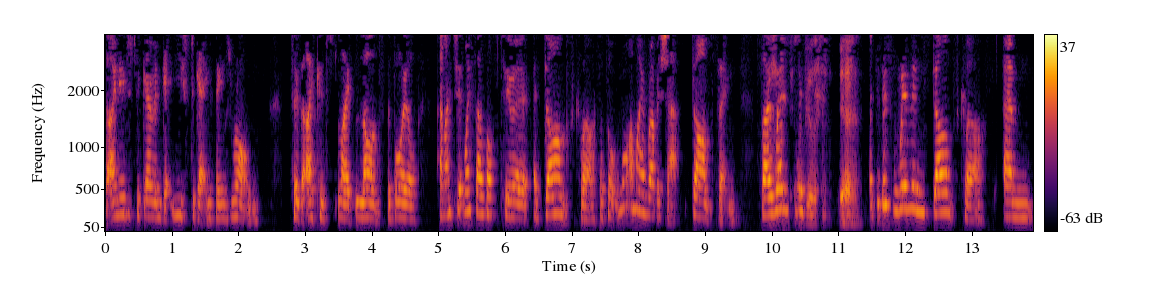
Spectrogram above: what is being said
that I needed to go and get used to getting things wrong so that I could like lance the boil. And I took myself off to a, a dance class. I thought, what am I rubbish at? Dancing. So I went to this, yeah. to this women's dance class um,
